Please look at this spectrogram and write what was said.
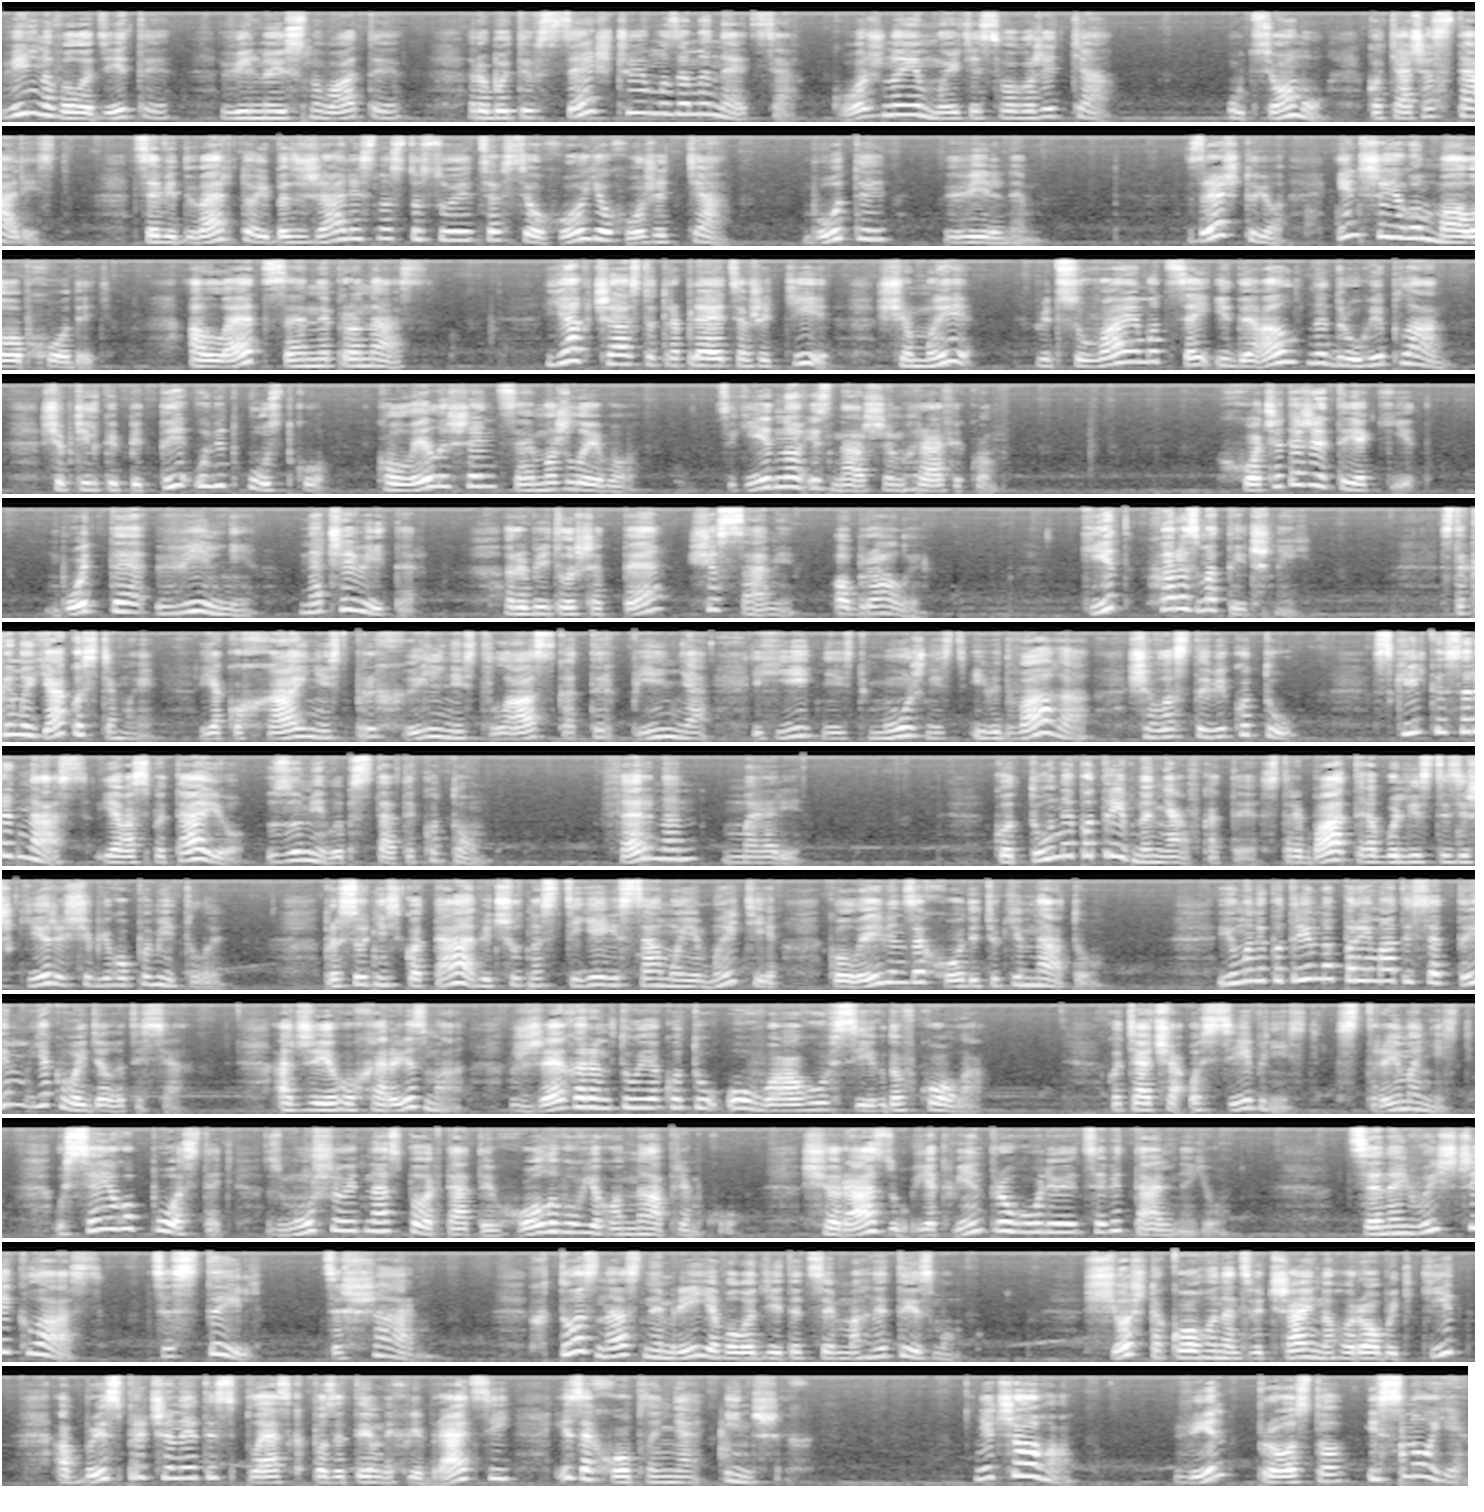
вільно володіти, вільно існувати, робити все, що йому заманеться, кожної миті свого життя. У цьому котяча сталість. Це відверто і безжалісно стосується всього його життя бути вільним. Зрештою, інше його мало обходить. Але це не про нас. Як часто трапляється в житті, що ми відсуваємо цей ідеал на другий план, щоб тільки піти у відпустку, коли лише це можливо, згідно із нашим графіком. Хочете жити як кіт? Будьте вільні, наче вітер. Робіть лише те, що самі обрали. Кіт харизматичний. З такими якостями як охайність, прихильність, ласка, терпіння, гідність, мужність і відвага, що властиві коту. Скільки серед нас, я вас питаю, зуміли б стати котом? Фернан Мері. Коту не потрібно нявкати, стрибати або лізти зі шкіри, щоб його помітили. Присутність кота відчутна з тієї самої миті, коли він заходить у кімнату. Йому не потрібно перейматися тим, як виділитися адже його харизма вже гарантує коту увагу всіх довкола. Котяча осібність, стриманість, уся його постать змушують нас повертати голову в його напрямку щоразу, як він прогулюється вітальнею. Це найвищий клас, це стиль, це шарм. Хто з нас не мріє володіти цим магнетизмом? Що ж такого надзвичайного робить кіт, аби спричинити сплеск позитивних вібрацій і захоплення інших? Нічого. Він просто існує.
